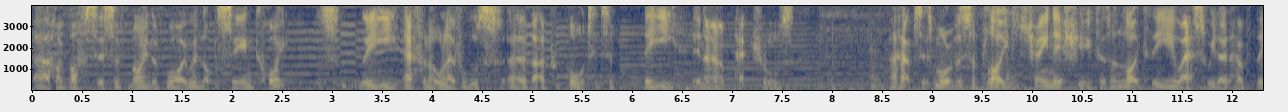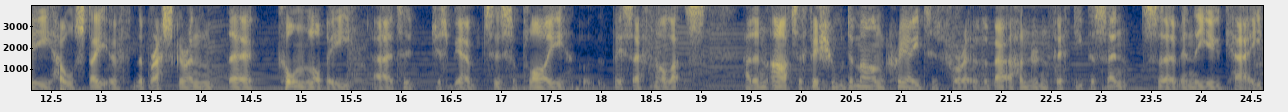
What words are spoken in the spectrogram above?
a, hypothesis of mine of why we're not seeing quite the ethanol levels uh, that are purported to be in our petrols Perhaps it's more of a supply chain issue because unlike the US, we don't have the whole state of Nebraska and their corn lobby uh, to just be able to supply this ethanol. That's had an artificial demand created for it of about 150% uh, in the UK.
